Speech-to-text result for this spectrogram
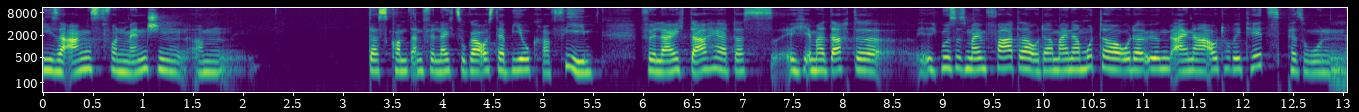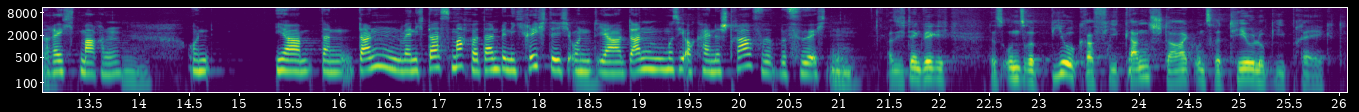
diese Angst von Menschen, ähm, das kommt dann vielleicht sogar aus der Biografie. Vielleicht daher, dass ich immer dachte, ich muss es meinem Vater oder meiner Mutter oder irgendeiner Autoritätsperson mhm. recht machen. Mhm. Und ja, dann, dann, wenn ich das mache, dann bin ich richtig und mhm. ja, dann muss ich auch keine Strafe befürchten. Mhm. Also ich denke wirklich, dass unsere Biografie ganz stark unsere Theologie prägt.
